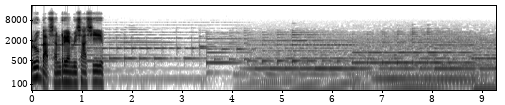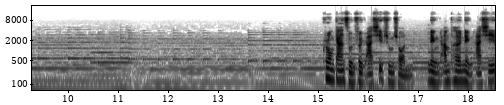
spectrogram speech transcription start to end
รูปแบบชั้นเรียนวิชาชีพ โครงการศูนย์ฝึกอาชีพชุมชน 1 อำเภอ 1 อาชีพ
